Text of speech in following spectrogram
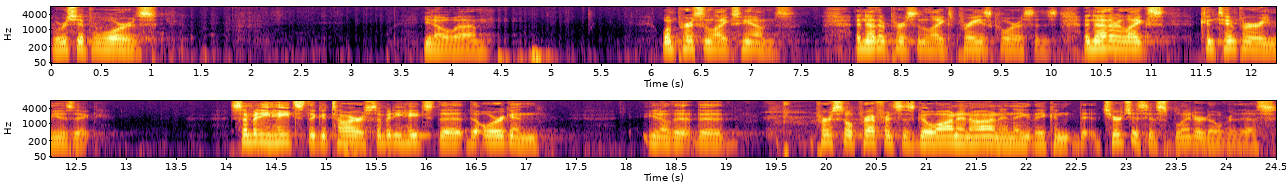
Worship wars. You know, um, one person likes hymns, another person likes praise choruses, another likes contemporary music. Somebody hates the guitar, somebody hates the, the organ, you know, the, the personal preferences go on and on, and they, they can, the churches have splintered over this.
